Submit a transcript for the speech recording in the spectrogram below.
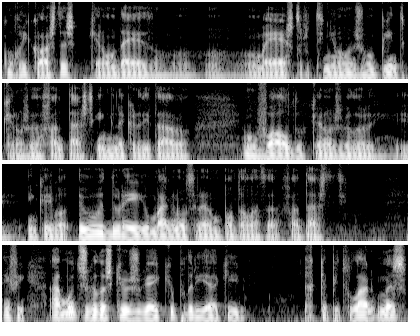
com o Rui Costas que era um 10 um, um, um maestro, tinha um João Pinto que era um jogador fantástico, inacreditável um Valdo, que era um jogador incrível. Eu adorei o Magnus, era um ponta-lança fantástico. Enfim, há muitos jogadores que eu joguei que eu poderia aqui recapitular, mas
